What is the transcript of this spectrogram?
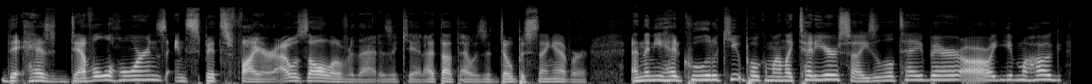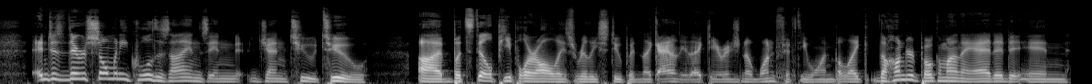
that has devil horns and spits fire. I was all over that as a kid. I thought that was the dopest thing ever. And then you had cool little cute Pokemon like Teddiursa. He's a little teddy bear. Oh, give him a hug. And just there are so many cool designs in Gen 2 too. Uh, but still, people are always really stupid. Like, I only like the original 151. But, like, the 100 Pokemon they added in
